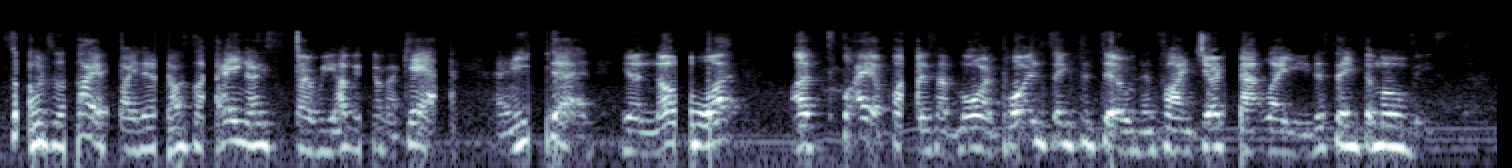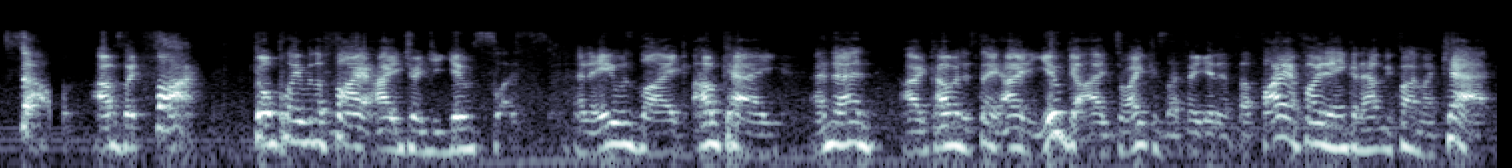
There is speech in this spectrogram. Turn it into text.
So I went to the firefighter and I was like, hey, nice sir, will you help me find my cat? And he said, you know what? Us firefighters have more important things to do than find your cat lady. This ain't the movies. So, I was like, fine, go play with the fire hydrant, You're useless. And he was like, okay. And then I come in to say hi to you guys, right? Because I figured if the firefighter ain't gonna help me find my cat,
